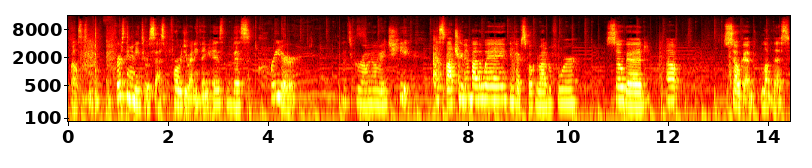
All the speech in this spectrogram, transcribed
What else is new? First thing I need to assess before we do anything is this crater that's growing on my cheek. A spot treatment, by the way. I think I've spoken about it before. So good. Oh, so good. Love this.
